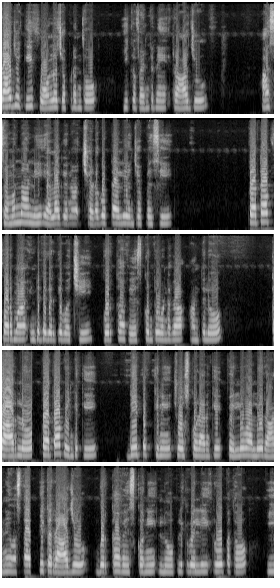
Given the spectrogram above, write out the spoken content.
రాజుకి ఫోన్లో చెప్పడంతో ఇక వెంటనే రాజు ఆ సంబంధాన్ని ఎలాగైనా చెడగొట్టాలి అని చెప్పేసి ప్రతాప్ వర్మ ఇంటి దగ్గరికి వచ్చి గుర్కా వేసుకుంటూ ఉండగా అంతలో కారులో ప్రతాప్ ఇంటికి దీపక్ని చూసుకోవడానికి పెళ్ళి వాళ్ళు రానే వస్తారు. ఇక రాజు గుర్కా వేసుకొని లోపలికి వెళ్ళి రూపతో ఈ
